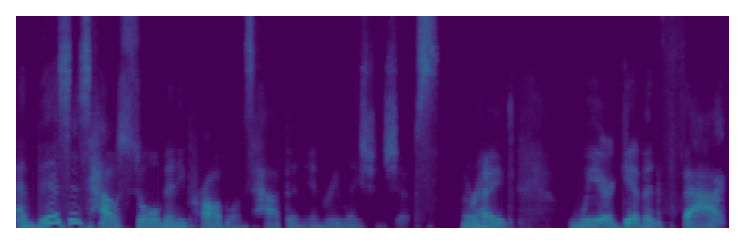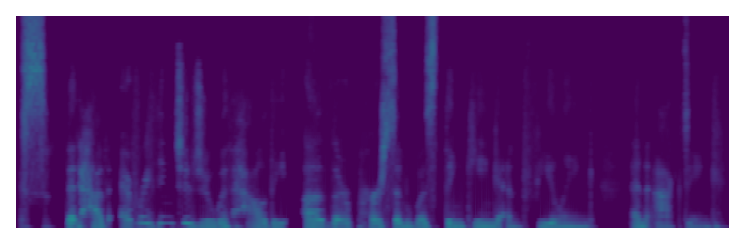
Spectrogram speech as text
And this is how so many problems happen in relationships, right? We are given facts that have everything to do with how the other person was thinking and feeling and acting.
